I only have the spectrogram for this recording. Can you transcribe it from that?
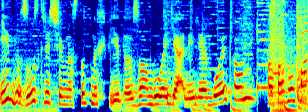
і до зустрічі в наступних відео. З вами була я, Лілія Бойко. Па-па-па-па!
